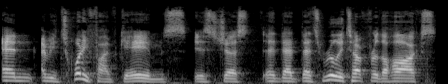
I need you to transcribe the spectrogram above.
And I mean, 25 games is just that. That's really tough for the Hawks.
